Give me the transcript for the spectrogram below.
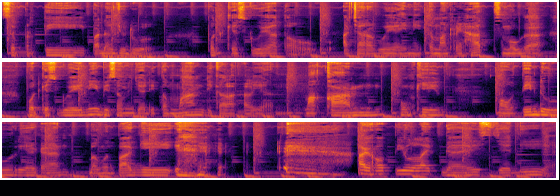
seperti pada judul podcast gue atau acara gue ya ini teman rehat. Semoga podcast gue ini bisa menjadi teman di kala kalian makan mungkin mau tidur ya kan? Bangun pagi. I hope you like guys. Jadi ya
